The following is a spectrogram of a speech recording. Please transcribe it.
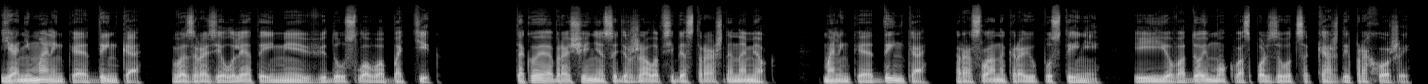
«Я не маленькая дынька», — возразил Лето, имея в виду слово «батик». Такое обращение содержало в себе страшный намек. Маленькая дынька росла на краю пустыни, и ее водой мог воспользоваться каждый прохожий.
